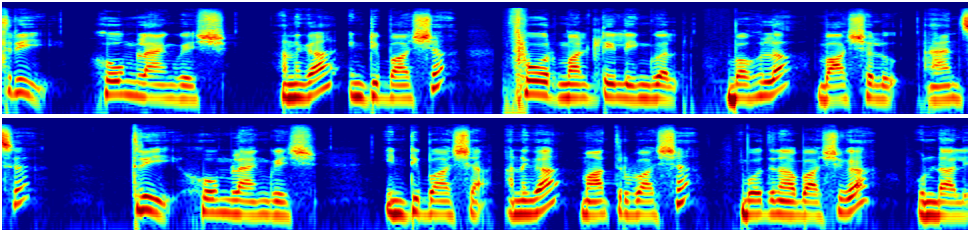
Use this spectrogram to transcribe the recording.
three home language అనగా ఇంటి భాష. ఫోర్ మల్టీలింగ్వల్ బహుళ భాషలు. ఆన్సర్ త్రీ హోమ్ లాంగ్వేజ్ ఇంటి భాష అనగా మాతృభాష బోధనా భాషగా ఉండాలి.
